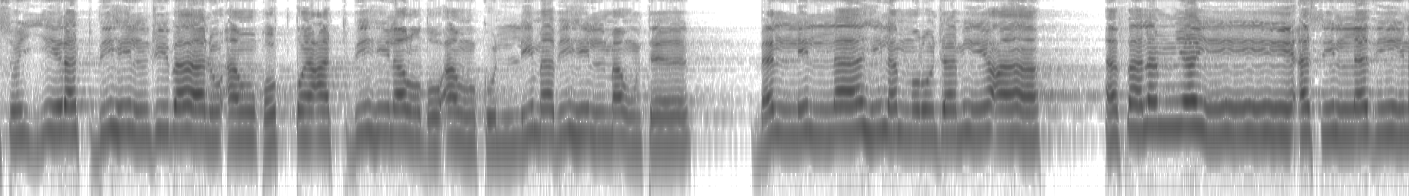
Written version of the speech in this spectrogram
سيرت به الجبال أو قطعت به الأرض أو كلم به الموت بل لله الأمر جميعا. أفلم ييأس الذين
